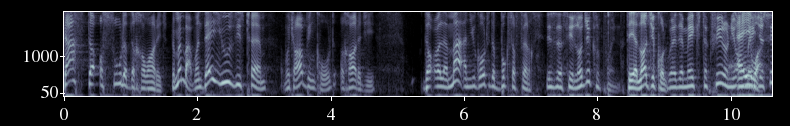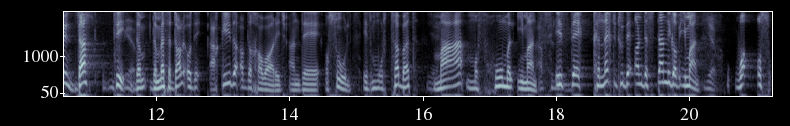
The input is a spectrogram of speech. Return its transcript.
That's the usul of the khawarij. Remember, when they use this term, which I've been called a khariji, the ulama, and you go to the books of fiqh, This is a theological point theological, where they make takfir on your Aywa. major sins. That's see, Yeah. the, the methodology or the aqidah of the Khawarij and the usul is murtabat ma'a mafhum al-iman. If they're connected to the understanding of iman. Yeah. What us-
